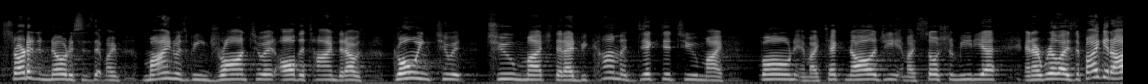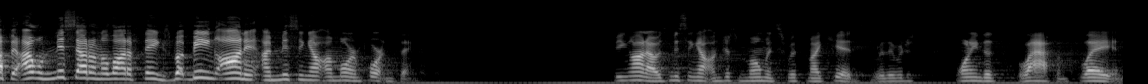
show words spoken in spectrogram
started to notice is that my mind was being drawn to it all the time, that I was going to it too much, that I'd become addicted to my phone and my technology and my social media. And I realized if I get off it, I will miss out on a lot of things. But being on it, I'm missing out on more important things. Being on I was missing out on just moments with my kids where they were just wanting to laugh and play and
